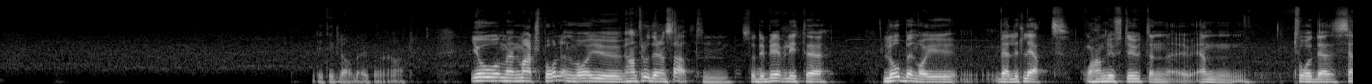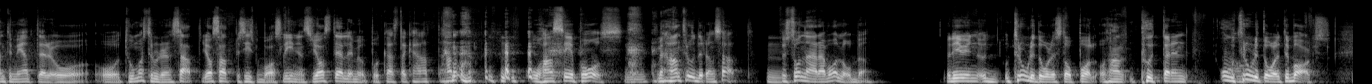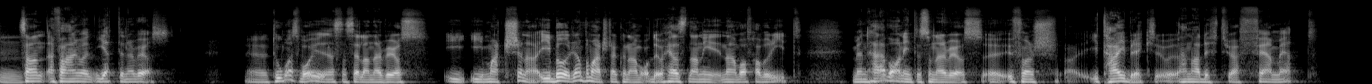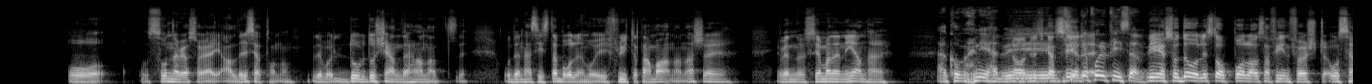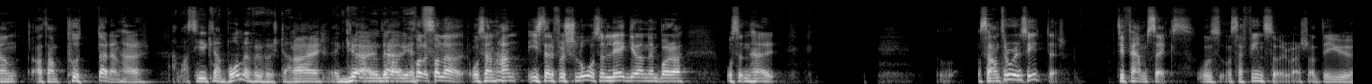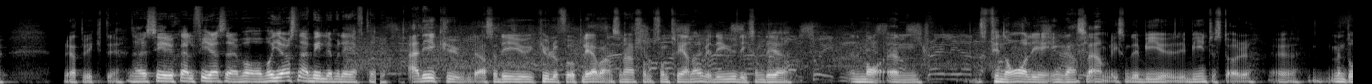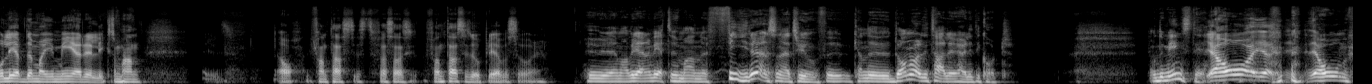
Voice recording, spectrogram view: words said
Lite gladare kunde det ha varit. Jo, men matchbollen var ju... Han trodde den satt. Så det blev lite... Lobben var ju väldigt lätt och han lyfte ut en, en två centimeter och, och Thomas trodde den satt. Jag satt precis på baslinjen så jag ställde mig upp och kastade hatten. Och han ser på oss. Men han trodde den satt. För så nära var lobben. Och det är ju en otroligt dålig stoppboll och han puttar den otroligt dåligt tillbaks. Så han, för han var jättenervös. Eh, Thomas var ju nästan sällan nervös i, i matcherna. I början på matcherna kunde han vara det och helst när han, när han var favorit. Men här var han inte så nervös eh, förrän i tiebreak. Han hade, tror jag, 5-1. Och, och så nervös har jag aldrig sett honom. Var, då, då kände han att... Och den här sista bollen var ju flyt att han vann. Annars, eh, Jag vet inte, ser man den igen här? Här kommer den igen. Vi Ja, du ska se det. på reprisen. Det är så dålig stoppboll av Safin först och sen att han puttar den här. Ja, Man ser ju knappt bollen för det första. Nej, Grön där, där. Kolla, kolla. Och sen han, istället för att slå så lägger han den bara... Och sen här... Så han tror den sitter. Till 5-6. Och, och Safin servar, så att det är ju rätt viktigt. När du ser dig själv fira sådär, vad, vad gör sådana här bilder med dig efter? Ja, det är kul. Alltså, det är ju kul att få uppleva en sån här som, som tränare. Det är ju liksom det, en, en final i en Grand Slam. Liksom. Det blir ju det blir inte större. Eh, Men då levde man ju med det. Liksom. Han, ja, fantastiskt. Fantastisk, upplevelse var det. Hur, man vill gärna veta hur man firar en sån här triumf. Kan du dra några detaljer här lite kort? Om du minns det? Ja, ja, ja,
